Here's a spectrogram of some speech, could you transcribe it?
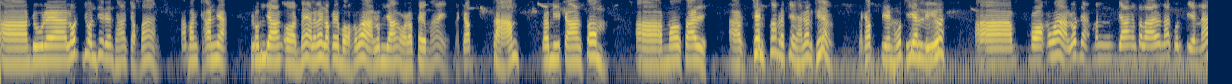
อ่าดูแลรถยนต์ที่เดินทางกลับบ้านบางคันเนี่ยลมยางอ่อนแม่อะไรไหมเราก็จะบอกเขาว่าลมยางอ่อนเราเติมให้นะครับสามเรามีการซ่อมอ่ามอเตอร์ไซค์อ่าเช่นซ่อมและเปลี่ยนถ่ายน้ำมันเครื่อง นะครับ เปลี่ยนหัวเทียนหรืออบอกเขาว่ารถเนี่ยมันยางอันตรายแล้วนะควรเปลี่ยนนะ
